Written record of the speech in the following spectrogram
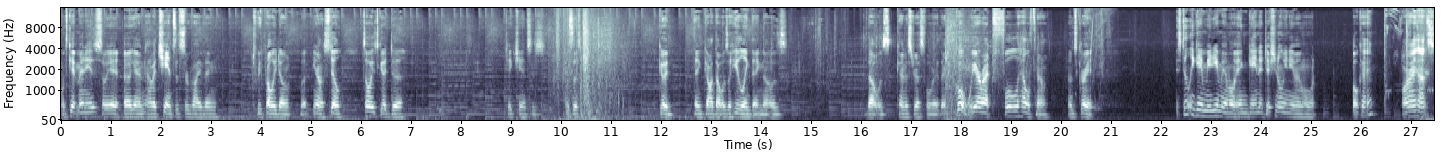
let's get minis so we, again, have a chance of surviving. Which we probably don't, but, you know, still, it's always good to take chances. What's this? Good. Thank God that was a healing thing. That was that was kind of stressful right there. Cool, we are at full health now. That's great. Instantly gain medium ammo and gain additional medium ammo. Okay. Alright, that's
